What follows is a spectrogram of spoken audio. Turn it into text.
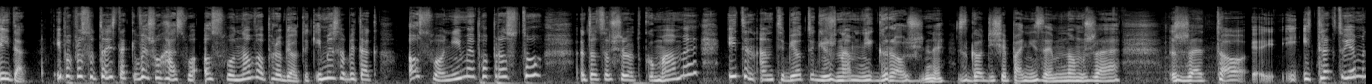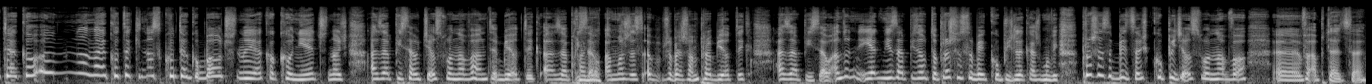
I tak, i po prostu to jest tak, weszło hasło osłonowo probiotyk. I my sobie tak osłonimy po prostu to, co w środku mamy i ten antybiotyk już nam nie groźny. Zgodzi się pani ze mną, że, że to i, i traktujemy to jako, no, no, jako taki no, skutek uboczny, jako konieczność, a zapisał ci osłonowy antybiotyk, a zapisał, Probiotyk. a może, s- przepraszam, probiotyk, a zapisał. A no, jak nie zapisał, to proszę sobie kupić, lekarz mówi, proszę sobie coś kupić osłonowo e, w aptece.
